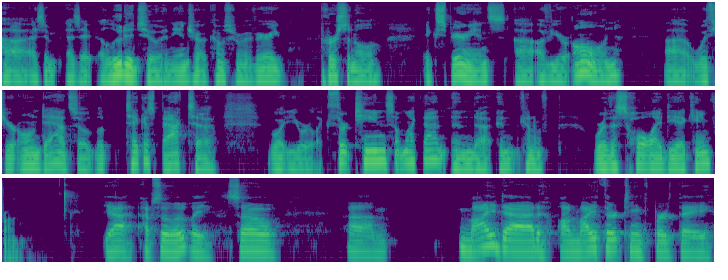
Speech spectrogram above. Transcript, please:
uh, as, I, as I alluded to in the intro, it comes from a very personal experience uh, of your own uh, with your own dad. So look, take us back to what you were like 13, something like that, and and kind of where this whole idea came from. Yeah, absolutely. So, um, my dad on my 13th birthday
